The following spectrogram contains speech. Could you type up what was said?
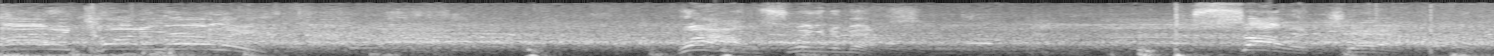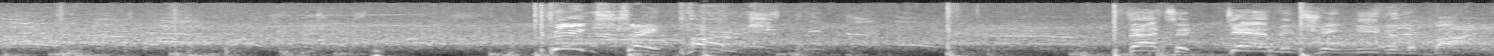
Oh, he caught him early. Wow, swing and a miss. Solid jab. Big straight punch. That's a damaging knee to the body.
